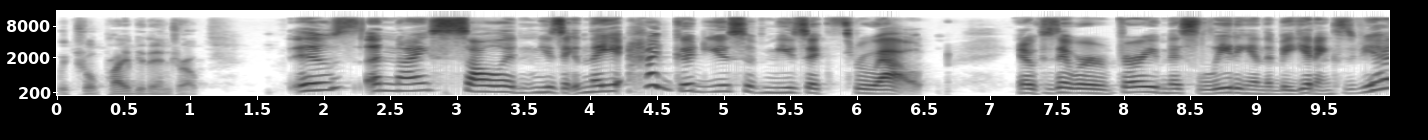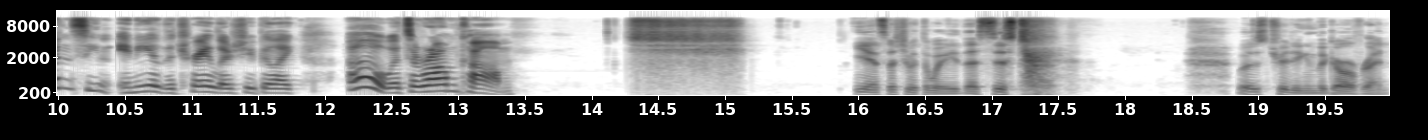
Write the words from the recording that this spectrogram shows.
which will probably be the intro. It was a nice, solid music, and they had good use of music throughout. You know, because they were very misleading in the beginning. Because if you hadn't seen any of the trailers, you'd be like, oh, it's a rom-com. Yeah, especially with the way the sister was treating the girlfriend.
